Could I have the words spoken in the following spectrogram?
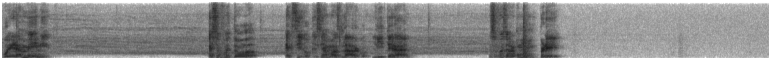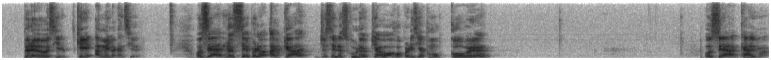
Wait a minute. ¿Eso fue todo? Exijo que sea más largo, literal. Eso fue solo como un pre. Pero debo decir que amé la canción. O sea, no sé, pero acá yo se los juro que abajo aparecía como cover. O sea, calma,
